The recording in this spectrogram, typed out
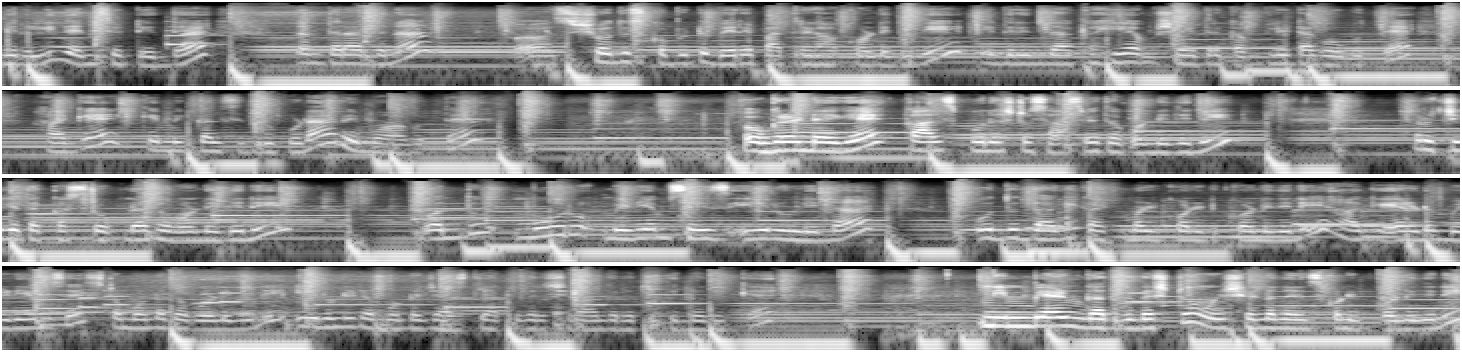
ನೀರಲ್ಲಿ ನೆನೆಸಿಟ್ಟಿದ್ದೆ. ನಂತರ ಅದನ್ನು ಶೋಧಿಸ್ಕೊಬಿಟ್ಟು ಬೇರೆ ಪಾತ್ರೆಗೆ ಹಾಕ್ಕೊಂಡಿದ್ದೀನಿ ಇದರಿಂದ ಕಹಿ ಅಂಶ ಇದ್ರೆ ಕಂಪ್ಲೀಟಾಗಿ ಹೋಗುತ್ತೆ. ಹಾಗೆ ಕೆಮಿಕಲ್ಸ್ ಇದ್ರೂ ಕೂಡ ರಿಮೂವ್ ಆಗುತ್ತೆ. ಒಗ್ಗರಣೆಗೆ ಕಾಲು ಸ್ಪೂನಷ್ಟು ಸಾಸಿವೆ ತೊಗೊಂಡಿದ್ದೀನಿ. ರುಚಿಗೆ ತಕ್ಕಷ್ಟು ಉಪ್ಪನ್ನ ತೊಗೊಂಡಿದ್ದೀನಿ. ಒಂದು ಮೂರು ಮೀಡಿಯಮ್ ಸೈಜ್ ಈರುಳ್ಳಿನ ಉದ್ದುದ್ದಾಗಿ ಕಟ್ ಮಾಡಿಕೊಂಡು ಇಟ್ಕೊಂಡಿದ್ದೀನಿ. ಹಾಗೆ ಎರಡು ಮೀಡಿಯಮ್ ಸೈಜ್ ಟೊಮೊಟೊ ತೊಗೊಂಡಿದ್ದೀನಿ. ಈರುಳ್ಳಿ ಟೊಮೊಟೊ ಜಾಸ್ತಿ ಹಾಕಿದ್ರೆ ಚೆನ್ನಾಗಿರುತ್ತೆ ತಿನ್ನೋದಕ್ಕೆ. ನಿಂಬೆ ಹಣ್ಣು ಗಾತ್ರದಷ್ಟು ಹುಣಸೆಹಣ್ಣು ನೆನೆಸ್ಕೊಂಡು ಇಟ್ಕೊಂಡಿದ್ದೀನಿ.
